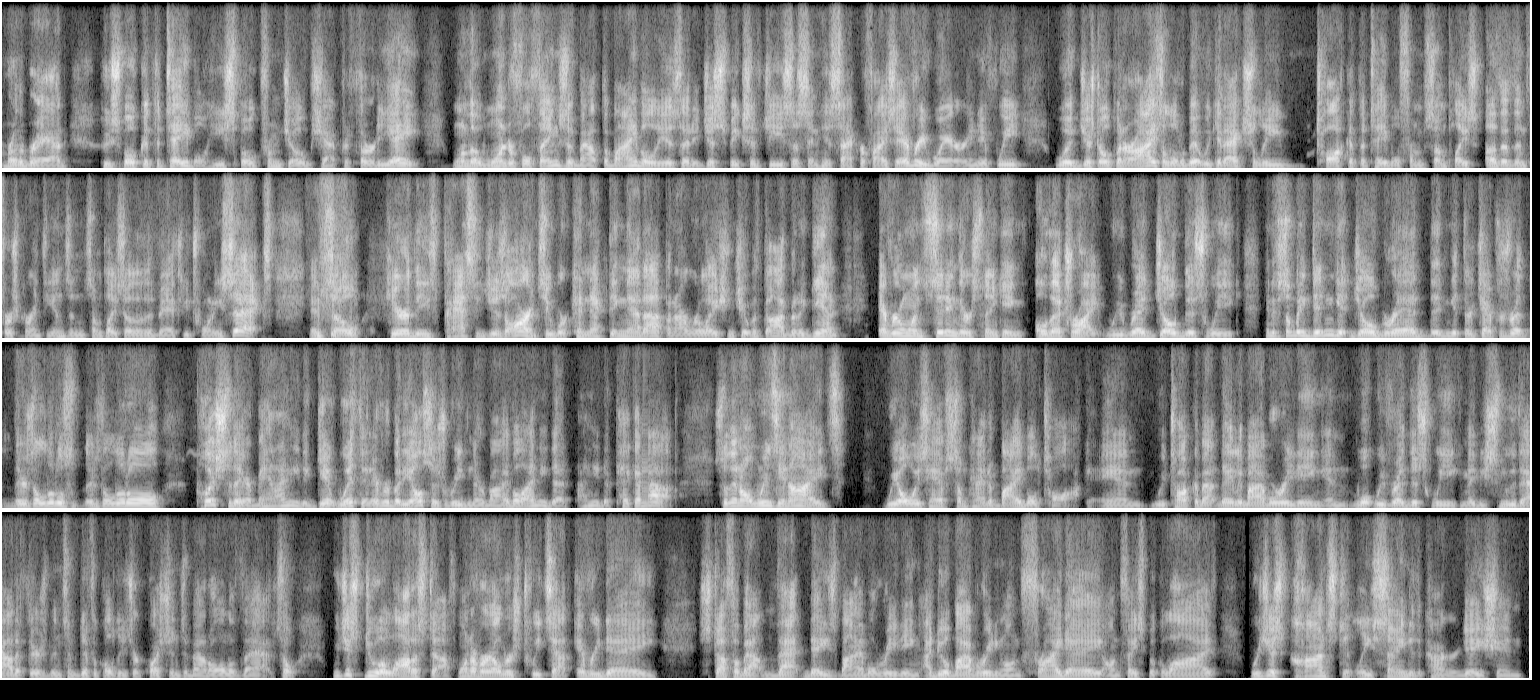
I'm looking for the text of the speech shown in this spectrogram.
Brother Brad, who spoke at the table, he spoke from Job chapter 38. One of the wonderful things about the Bible is that it just speaks of Jesus and his sacrifice everywhere. And if we would just open our eyes a little bit, we could actually talk at the table from someplace other than First Corinthians and someplace other than Matthew 26. And so here these passages are, and see, we're connecting that up in our relationship with God. But again, everyone's sitting there thinking, oh, that's right. We read Job this week. And if somebody didn't get Job read, didn't get their chapters read, there's a little, there's a little push there, man. I need to get with it. Everybody else is reading their Bible. I need to, I need to pick it up. So then on Wednesday nights, we always have some kind of Bible talk and we talk about daily Bible reading and what we've read this week, maybe smooth out if there's been some difficulties or questions about all of that. So we just do a lot of stuff. One of our elders tweets out every day stuff about that day's Bible reading. I do a Bible reading on Friday on Facebook Live. We're just constantly saying to the congregation,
